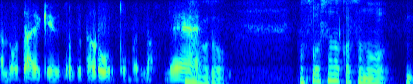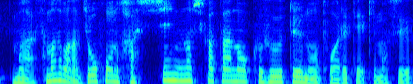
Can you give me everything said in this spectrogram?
あの大原則だろうと思いますねなるほ。ど。そうした中、その、まあ、様々な情報の発信の仕方の工夫というのを問われてきます。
